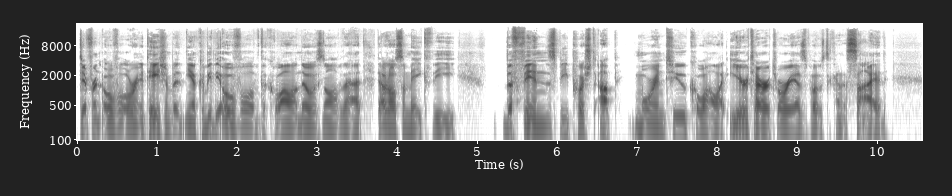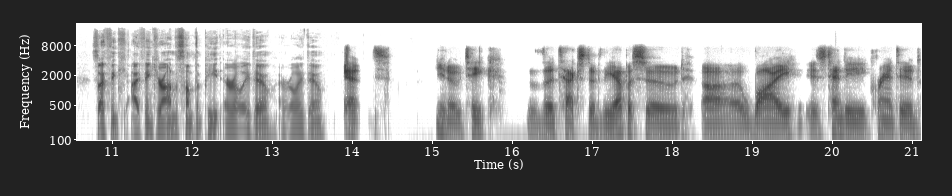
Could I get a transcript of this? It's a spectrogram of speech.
different oval orientation but you know it could be the oval of the koala nose and all of that that would also make the the fins be pushed up more into koala ear territory as opposed to kind of side so i think i think you're onto something pete. I really do. I really do. And you know take the text of the episode uh why is tendi granted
